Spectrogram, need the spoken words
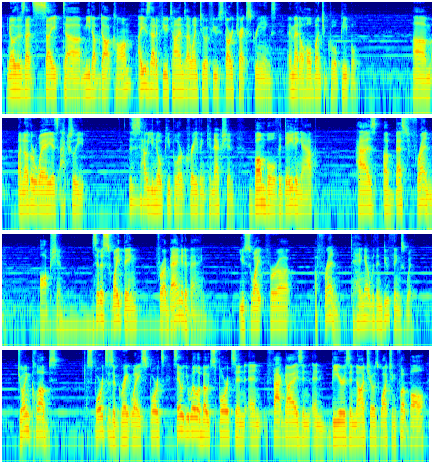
You know, there's that site, uh, meetup.com. I use that a few times. I went to a few Star Trek screenings and met a whole bunch of cool people. Um, another way is actually, this is how you know people are craving connection. Bumble, the dating app, has a best friend option. Instead of swiping for a bang at a bang, you swipe for a, a friend to hang out with and do things with. Join clubs. Sports is a great way. Sports, say what you will about sports and, and fat guys and, and beers and nachos watching football.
